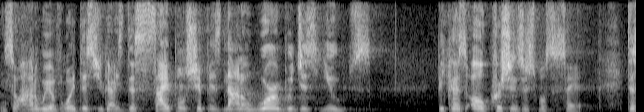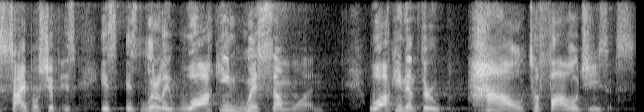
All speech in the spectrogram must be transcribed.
And so, how do we avoid this? You guys, discipleship is not a word we just use because, oh, Christians are supposed to say it. Discipleship is, is, is literally walking with someone, walking them through how to follow Jesus.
